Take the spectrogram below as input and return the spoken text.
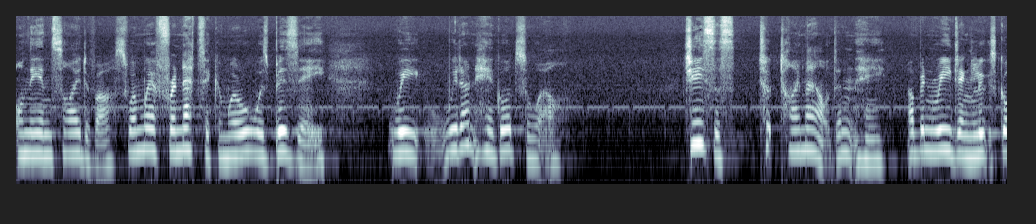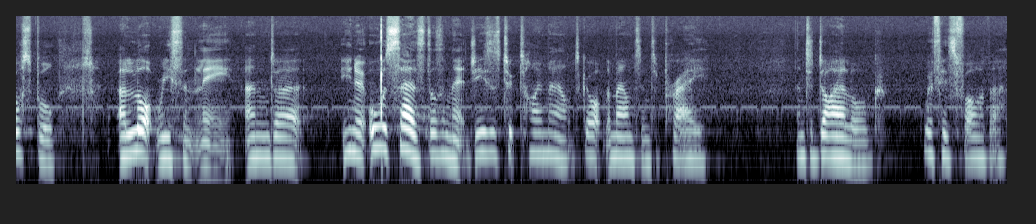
On the inside of us. When we're frenetic and we're always busy, we, we don't hear God so well. Jesus took time out, didn't he? I've been reading Luke's gospel a lot recently, and uh, you know, it always says, doesn't it? Jesus took time out to go up the mountain to pray and to dialogue with his Father.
